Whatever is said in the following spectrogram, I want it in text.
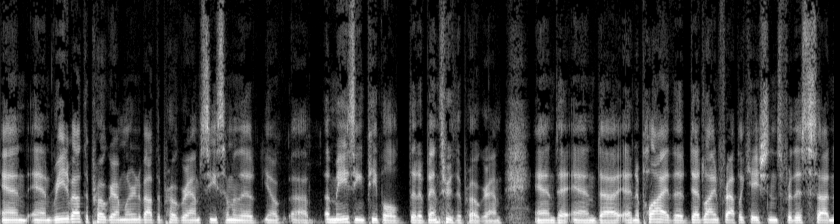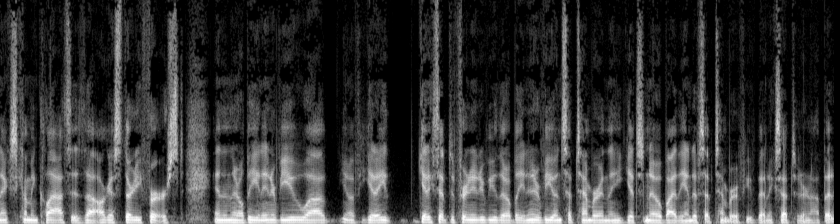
and and read about the program, learn about the program, see some of the you know uh, amazing people that have been through the program, and uh, and uh, and apply. The deadline for applications for this uh, next coming class is uh, August 31st, and then there'll be an interview. Uh, you know, if you get a get accepted for an interview, there'll be an interview in September, and then you get to know by the end of September if you've been accepted or not. But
